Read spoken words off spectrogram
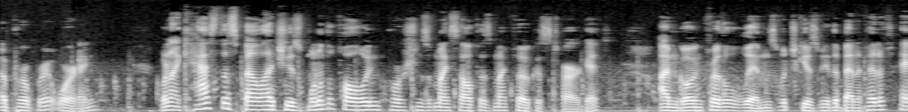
appropriate wording. When I cast the spell, I choose one of the following portions of myself as my focus target. I'm going for the limbs, which gives me the benefit of ha-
